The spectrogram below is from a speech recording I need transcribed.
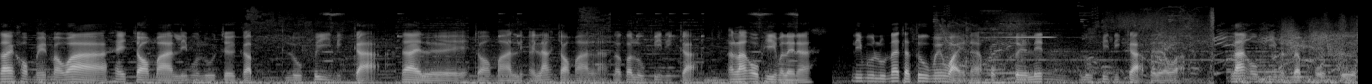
ได้คอมเมนต์มาว่าให้จอมาริมูรุเจอกับลูฟี่นิกะได้เลยจอมาไอ้ร่างจอมาละแล้วก็ลูฟี่นิกะร่างโอพีมาเลยนะริมูรุน่าจะสู้ไม่ไหวนะ ผมเคยเล่นลูฟี่นิกะไปแล้วอะร่างโอพีมันแบบโหดเกิน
